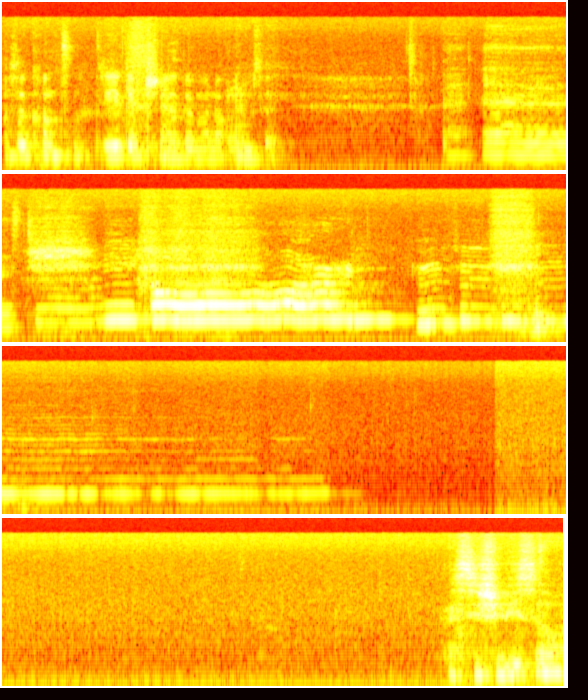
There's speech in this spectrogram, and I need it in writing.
Also konzentrier dich schnell, gehen wir nach Hause. The last unicorn. Es ist wie so,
